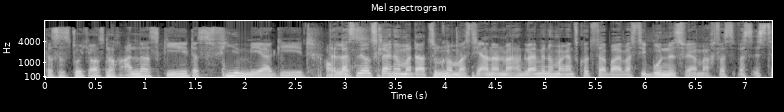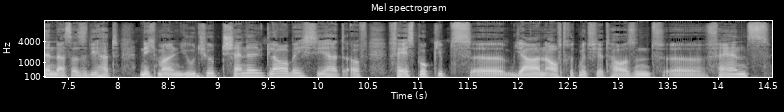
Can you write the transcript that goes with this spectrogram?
dass es durchaus noch anders geht, dass viel mehr geht. Dann lassen Sie uns gleich nochmal dazu kommen, hm? was die anderen machen. Bleiben wir nochmal ganz kurz dabei, was die Bundeswehr macht. Was, was ist denn das? Also die hat nicht mal einen YouTube-Channel, glaube ich. Sie hat auf Facebook gibt's äh, ja einen Auftritt mit 4000 äh, Fans.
